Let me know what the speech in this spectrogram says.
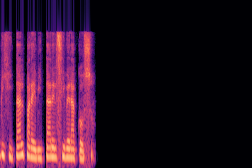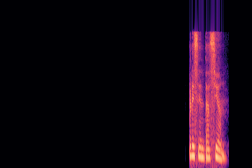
digital para evitar el ciberacoso. Presentación.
